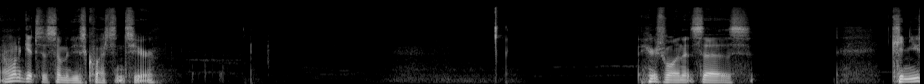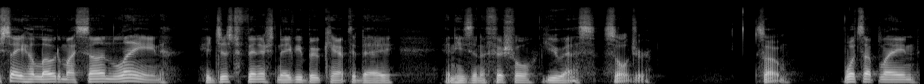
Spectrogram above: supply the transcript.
I want to get to some of these questions here. Here's one that says, Can you say hello to my son, Lane? He just finished Navy boot camp today and he's an official U.S. soldier. So, what's up, Lane?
